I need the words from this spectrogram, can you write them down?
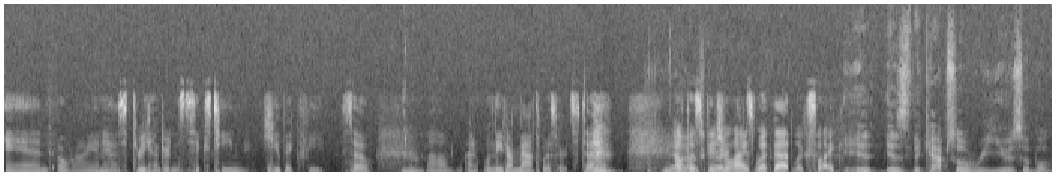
and Orion mm. has 316 cubic feet. So um, I, we'll need our math wizards to yeah, help us visualize great. what that looks like. Is, is the capsule reusable?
